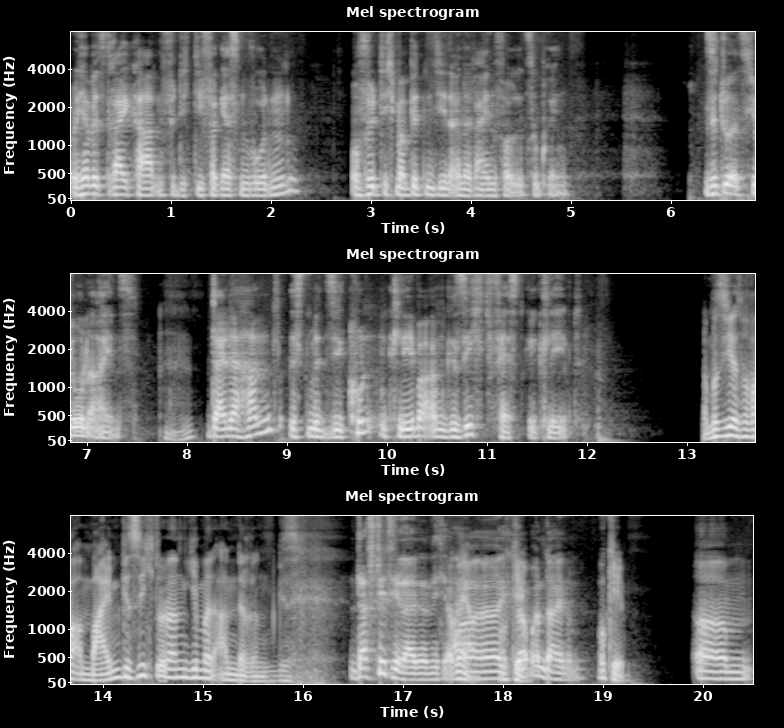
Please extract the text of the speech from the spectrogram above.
Und ich habe jetzt drei Karten für dich, die vergessen wurden und würde dich mal bitten, die in eine Reihenfolge zu bringen. Situation 1. Mhm. Deine Hand ist mit Sekundenkleber am Gesicht festgeklebt. Da muss ich jetzt mal an meinem Gesicht oder an jemand anderen? Das steht hier leider nicht, aber ah, ja. okay. ich glaube an deinem. Okay. Ähm,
